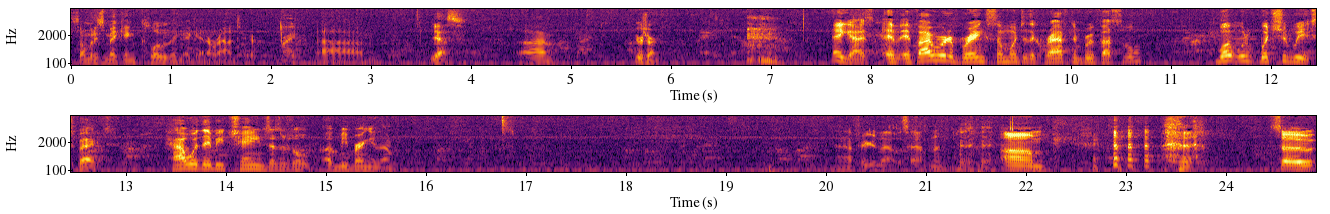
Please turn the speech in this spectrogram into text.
somebody's making clothing again around here. Right. Yes. Um, your turn. Hey guys, if, if I were to bring someone to the Craft and Brew Festival, what would what should we expect? How would they be changed as a result of me bringing them? I figured that was happening. um, so,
